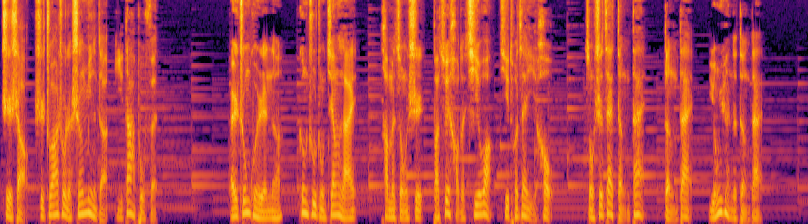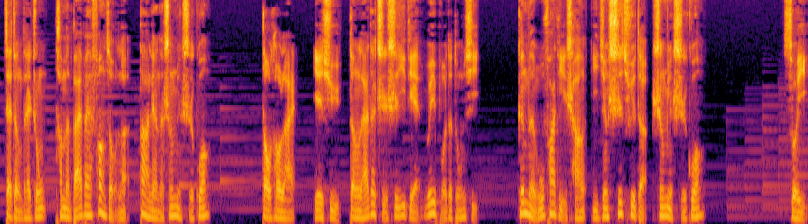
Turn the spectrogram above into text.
至少是抓住了生命的一大部分。而中国人呢，更注重将来，他们总是把最好的期望寄托在以后，总是在等待，等待，永远的等待。在等待中，他们白白放走了大量的生命时光，到头来，也许等来的只是一点微薄的东西，根本无法抵偿已经失去的生命时光。所以，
